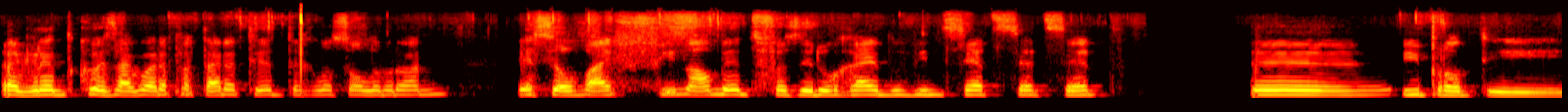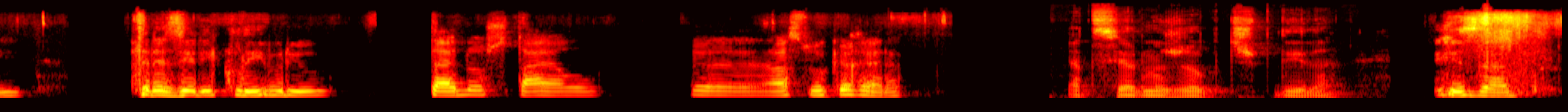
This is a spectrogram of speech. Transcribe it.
a grande coisa agora para estar atento em relação ao LeBron é se ele vai finalmente fazer o rei do 27-7-7 uh, e pronto, e trazer equilíbrio Thanos style uh, à sua carreira. Há de ser no jogo de despedida. Exato.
